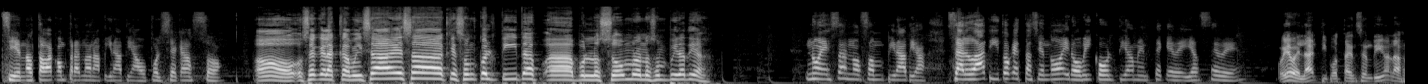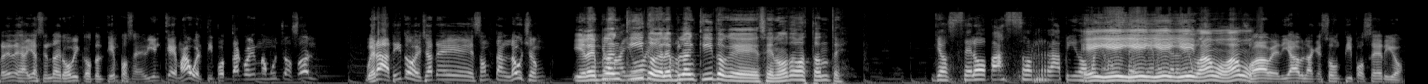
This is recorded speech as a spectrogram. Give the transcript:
sí, él no estaba comprando nada pirateado, por si acaso. Oh, o sea que las camisas esas que son cortitas ah, por los hombros no son pirateadas. No, esas no son pirateadas. Saluda a Tito que está haciendo aeróbico últimamente, que bella se ve. oye, ¿verdad? El tipo está encendido en las redes ahí haciendo aeróbico todo el tiempo, se ve bien quemado, el tipo está cogiendo mucho sol. Mira, Tito, échate Suntan Lotion. Y él es blanquito, él es blanquito que se nota bastante. Yo se lo paso rápido. Ey, ey, no ey, ey, ey, vamos, vamos. Suave, diabla, que son un tipo serio.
